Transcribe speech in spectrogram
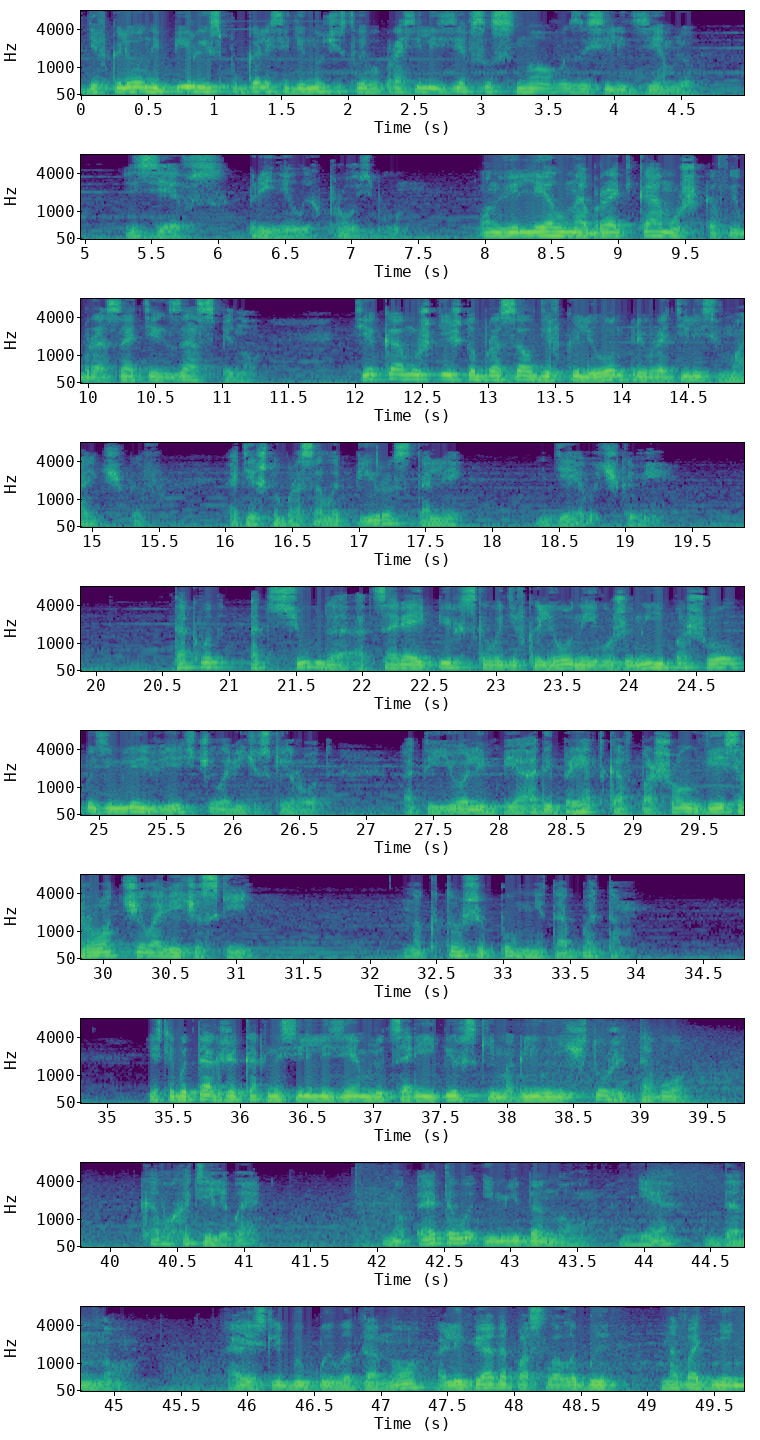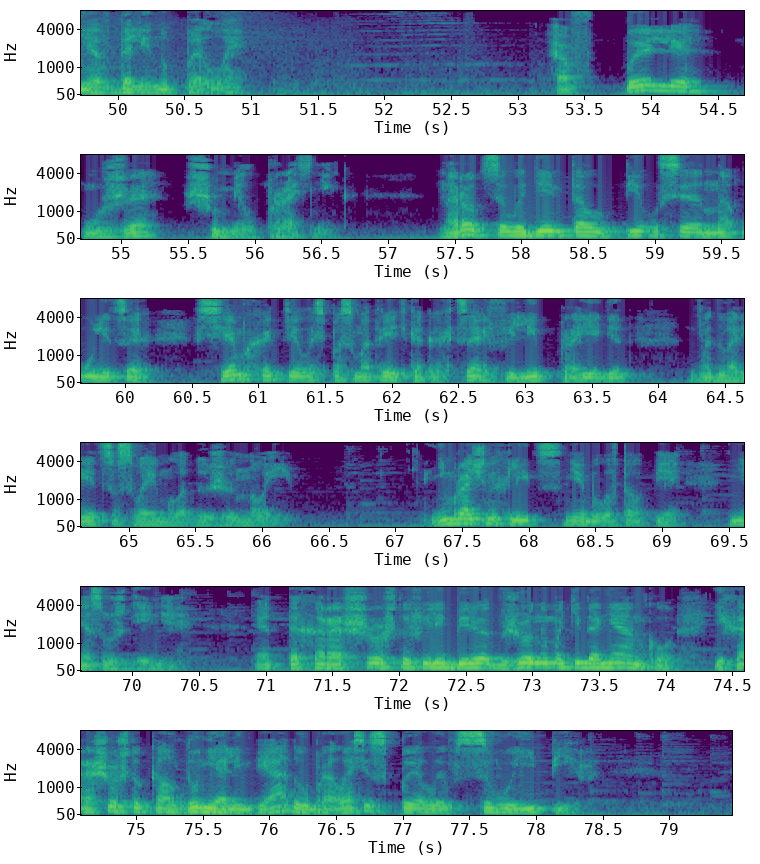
Девклеон и Пира испугались одиночества и попросили Зевса снова заселить землю. Зевс принял их просьбу. Он велел набрать камушков и бросать их за спину. Те камушки, что бросал Девкалион, превратились в мальчиков, а те, что бросала Пира, стали девочками. Так вот отсюда, от царя Эпирского Девкалиона и его жены, и пошел по земле весь человеческий род. От ее Олимпиады предков пошел весь род человеческий. Но кто же помнит об этом? если бы так же, как населили землю, цари Ипирские могли уничтожить того, кого хотели бы. Но этого им не дано, не дано. А если бы было дано, Олимпиада послала бы наводнение в долину Пеллы. А в Пелле уже шумел праздник. Народ целый день толпился на улицах, всем хотелось посмотреть, как их царь Филипп проедет во дворец со своей молодой женой. Ни мрачных лиц не было в толпе, ни осуждения. Это хорошо, что Филипп берет в жены македонянку, и хорошо, что колдунья Олимпиада убралась из Пеллы в свой пир.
